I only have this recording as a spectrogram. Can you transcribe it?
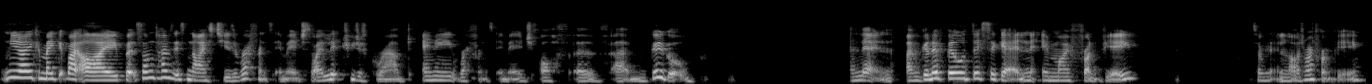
you know, you can make it by eye, but sometimes it's nice to use a reference image. So I literally just grabbed any reference image off of um, Google. And then I'm going to build this again in my front view. So I'm going to enlarge my front view.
